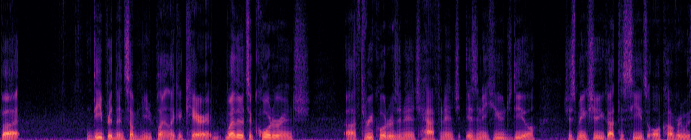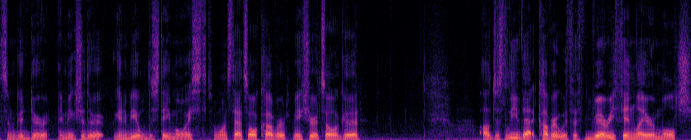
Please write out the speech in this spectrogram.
but deeper than something you plant like a carrot. Whether it's a quarter inch, uh, three quarters an inch, half an inch isn't a huge deal. Just make sure you got the seeds all covered with some good dirt and make sure they're gonna be able to stay moist. So once that's all covered, make sure it's all good. I'll just leave that, cover it with a very thin layer of mulch.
